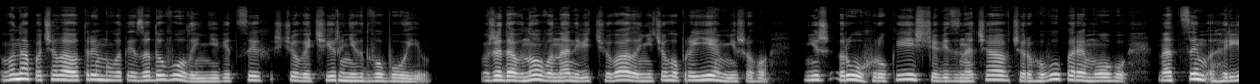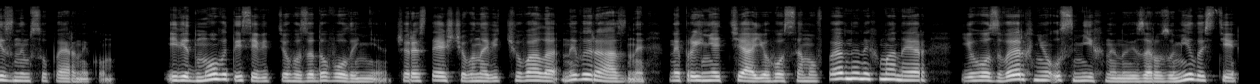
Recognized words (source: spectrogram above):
Вона почала отримувати задоволення від цих щовечірніх двобоїв. Вже давно вона не відчувала нічого приємнішого, ніж рух руки, що відзначав чергову перемогу над цим грізним суперником, і відмовитися від цього задоволення через те, що вона відчувала невиразне неприйняття його самовпевнених манер, його зверхньо усміхненої зарозумілості,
